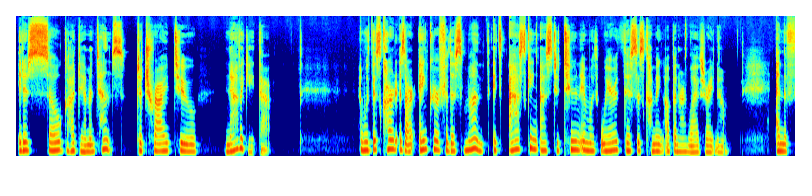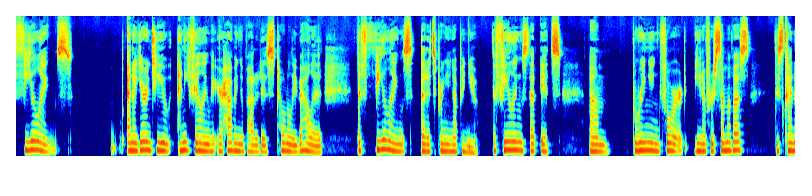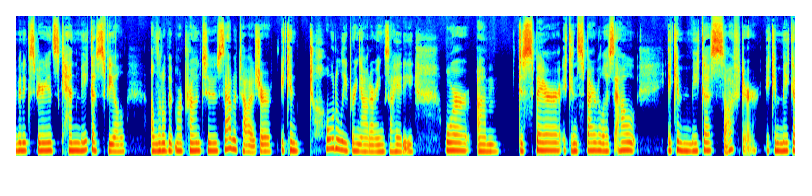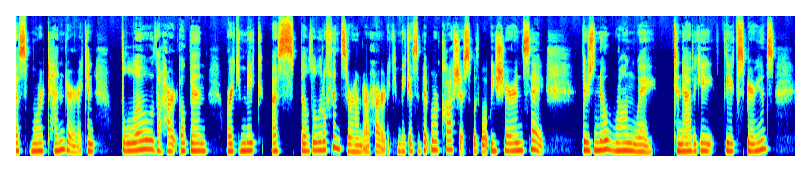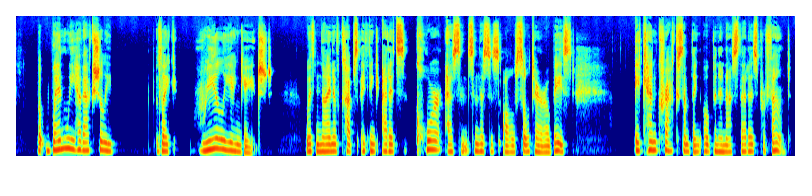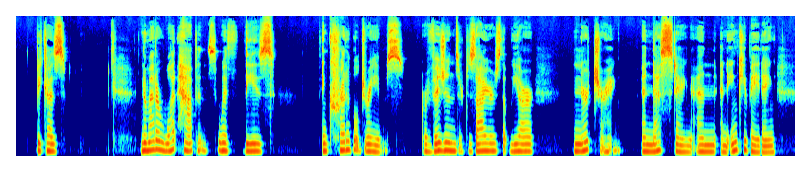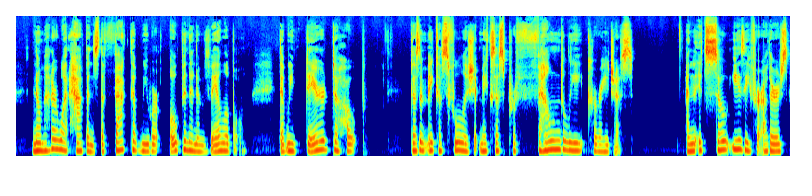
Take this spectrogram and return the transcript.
It is so goddamn intense to try to navigate that. And with this card as our anchor for this month, it's asking us to tune in with where this is coming up in our lives right now and the feelings. And I guarantee you, any feeling that you're having about it is totally valid. The feelings that it's bringing up in you, the feelings that it's um, bringing forward. You know, for some of us, this kind of an experience can make us feel a little bit more prone to sabotage, or it can totally bring out our anxiety or um, despair. It can spiral us out. It can make us softer. It can make us more tender. It can blow the heart open, or it can make us build a little fence around our heart. It can make us a bit more cautious with what we share and say. There's no wrong way to navigate the experience. But when we have actually like really engaged with Nine of Cups, I think at its core essence, and this is all Soul Tarot based, it can crack something open in us that is profound. Because no matter what happens with these incredible dreams or visions or desires that we are nurturing, and nesting and, and incubating, no matter what happens, the fact that we were open and available, that we dared to hope, doesn't make us foolish. It makes us profoundly courageous. And it's so easy for others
